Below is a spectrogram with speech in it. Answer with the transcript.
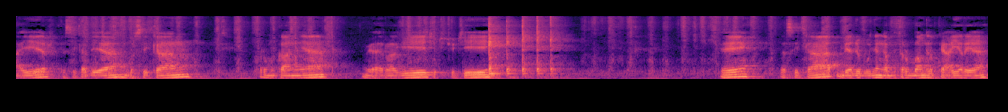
Air kita ya bersihkan permukaannya. Ambil air lagi cuci-cuci. Oke kita sikat biar debunya nggak terbang ke air ya.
